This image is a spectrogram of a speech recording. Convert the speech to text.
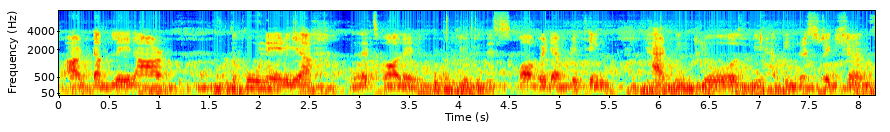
our Dublin our cocoon area let's call it due to this COVID everything had been closed we have been restrictions.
